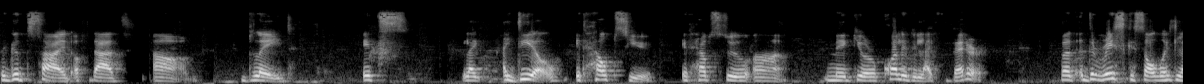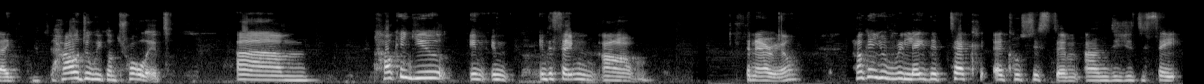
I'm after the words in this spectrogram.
the good side of that um, blade, it's like ideal. It helps you it helps to uh, make your quality life better but the risk is always like how do we control it um, how can you in, in, in the same um, scenario how can you relate the tech ecosystem and digitiza-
